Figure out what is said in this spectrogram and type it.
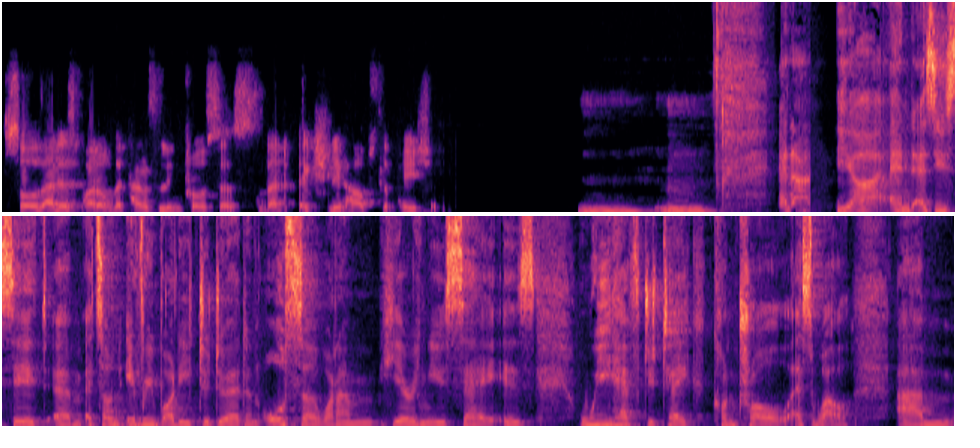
So that is part of the counseling process that actually helps the patient. Mm-hmm. And I, yeah, and as you said, um, it's on everybody to do it. And also, what I'm hearing you say is we have to take control as well. Um,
